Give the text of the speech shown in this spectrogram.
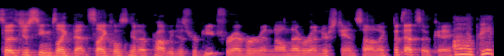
So it just seems like that cycle's going to probably just repeat forever and i'll never understand sonic but that's okay Oh, pe-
